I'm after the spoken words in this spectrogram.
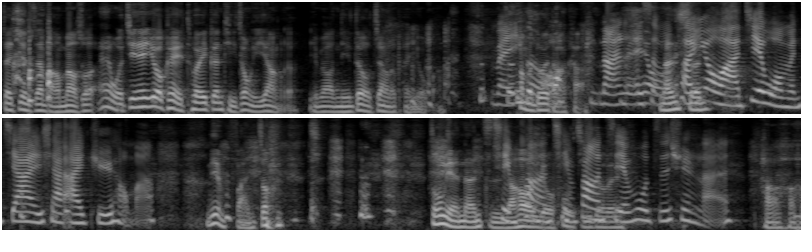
在健身房有没有说，哎、欸，我今天又可以推跟体重一样了，有没有？你都有这样的朋友吧？没有，他们都会打卡。男 人什么朋友啊？借我们加一下 IG 好吗？你很烦中中年男子，请然后有请放节目资讯栏。好好，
